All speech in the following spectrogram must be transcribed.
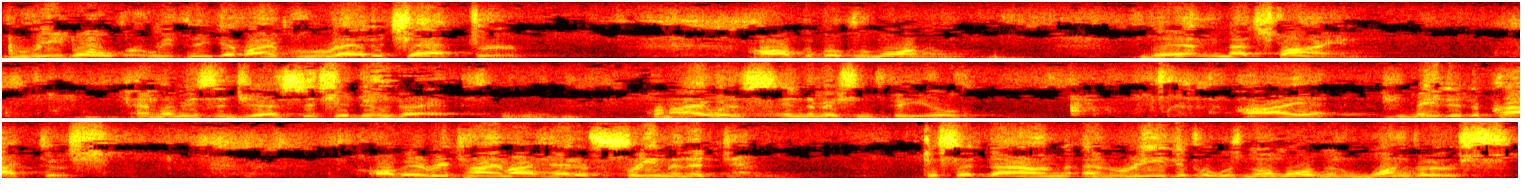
read over. We think if I've read a chapter of the Book of Mormon, then that's fine. And let me suggest that you do that. When I was in the mission field, I made it a practice of every time I had a free minute to sit down and read if it was no more than one verse.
